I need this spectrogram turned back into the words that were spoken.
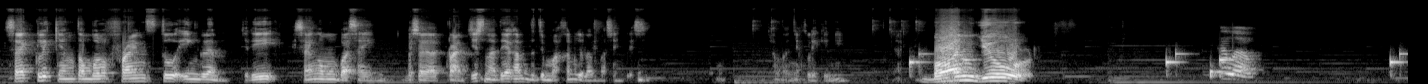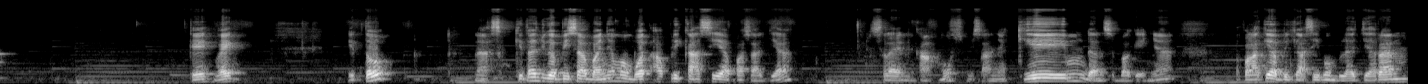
saya klik yang tombol Friends to England. Jadi saya ngomong bahasa Ing bahasa Prancis nanti akan terjemahkan ke dalam bahasa Inggris. Contohnya klik ini. Bonjour. Hello. Oke, baik. Itu. Nah, kita juga bisa banyak membuat aplikasi apa saja selain kamus, misalnya game dan sebagainya. Apalagi aplikasi pembelajaran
